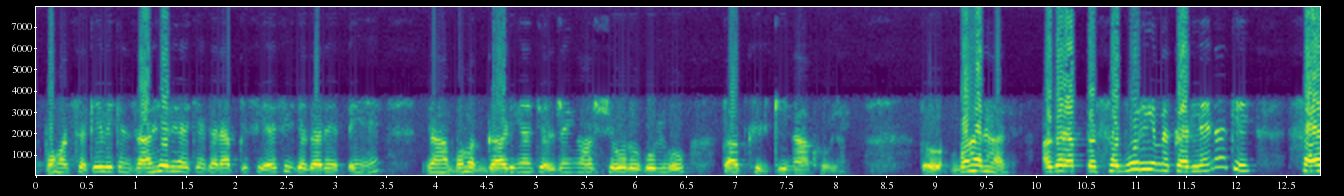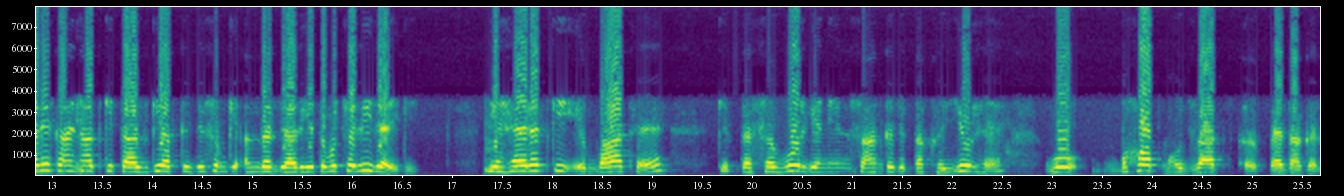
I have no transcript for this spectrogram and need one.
پہنچ سکے۔ لیکن ظاہر ہے کہ اگر آپ کسی ایسی جگہ رہتے ہیں جہاں بہت گاڑیاں چل رہی ہیں اور شور و گل ہو، تو آپ کھڑکی نہ کھولیں۔ تو بہرحال، اگر آپ تصور ہی میں کر لیں نا کہ سارے کائنات کی تازگی آپ کے جسم کے اندر جا رہی ہے، تو وہ چلی جائے گی۔ یہ حیرت کی بات ہے کہ تصور یعنی انسان کا جو تخیل ہے وہ بہت معجزات پیدا کر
